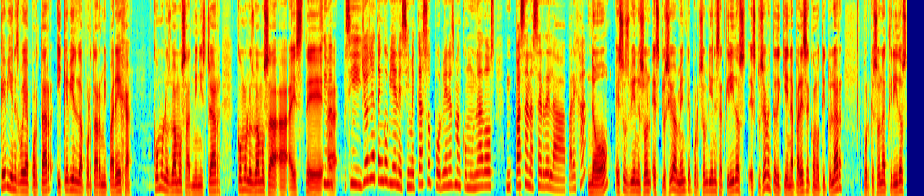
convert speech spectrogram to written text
¿Qué bienes voy a aportar y qué bienes va a aportar mi pareja? Cómo los vamos a administrar, cómo los vamos a, este... Si, yo ya tengo bienes, si me caso por bienes mancomunados, ¿pasan a ser de la pareja? No, esos bienes son exclusivamente porque son bienes adquiridos exclusivamente de quien aparece como titular, porque son adquiridos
